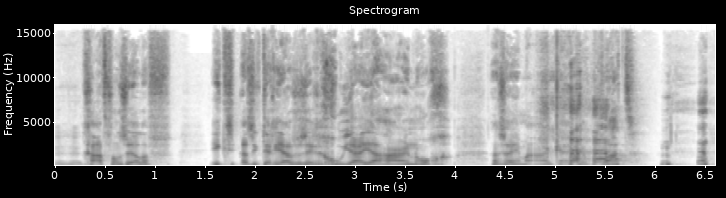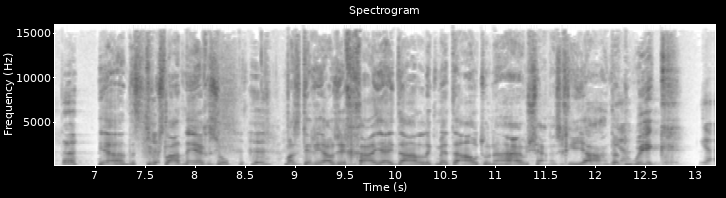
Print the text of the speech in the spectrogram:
Mhm. Gaat vanzelf. Ik, als ik tegen jou zou zeggen, groei jij je haar nog? Dan zou je me aankijken, wat? Ja, dat stuk slaat nergens op. Maar als ik tegen jou zeg, ga jij dadelijk met de auto naar huis? Ja, dan zeg je, ja, dat Ja. doe ik. Ja.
